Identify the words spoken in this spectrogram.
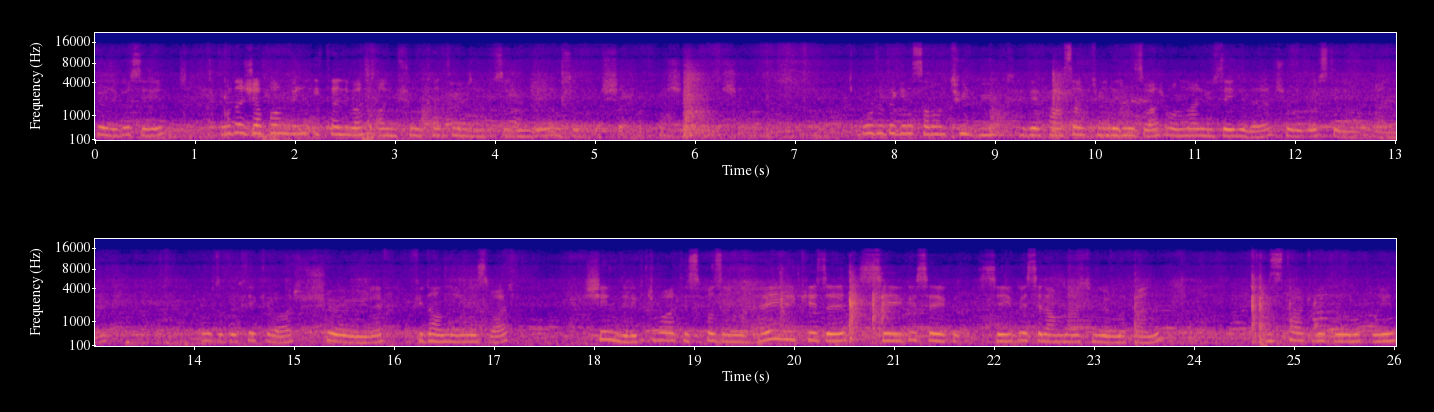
Şöyle göstereyim. Burada Japon bir ithali var. Ay şunu katmerli güzelim biliyor musun? Burada da yine salon tül büyük ve panser tüllerimiz var. Onlar 150 lira. Şöyle göstereyim efendim. Burada da tekrar şöyle fidanlarımız var. Şimdilik cumartesi pazarına herkese sevgi sevgi sevgi ve selamlar sunuyorum efendim. Bizi takip etmeyi unutmayın.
